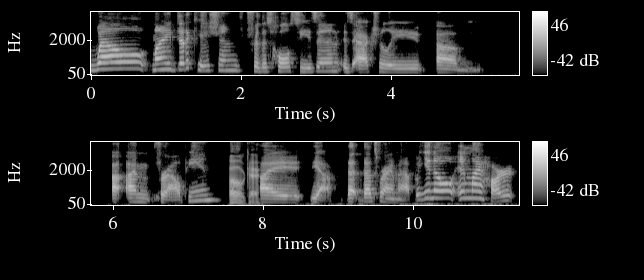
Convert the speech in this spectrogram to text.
Well, my dedication for this whole season is actually um I- I'm for Alpine. Oh, okay. I yeah, that that's where I'm at. But you know, in my heart,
